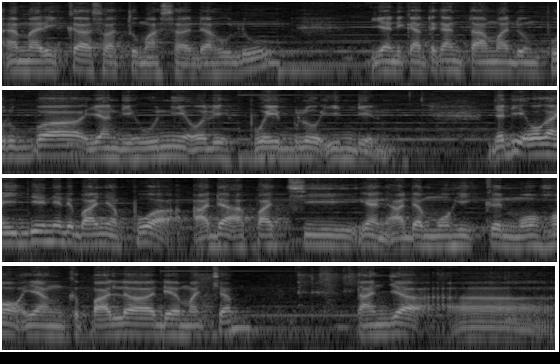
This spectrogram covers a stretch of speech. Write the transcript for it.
Amerika suatu masa dahulu Yang dikatakan tamadun purba Yang dihuni oleh Pueblo Indian jadi orang Indian ni ada banyak puak. Ada Apache kan, ada Mohican Mohawk yang kepala dia macam tanjak uh,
